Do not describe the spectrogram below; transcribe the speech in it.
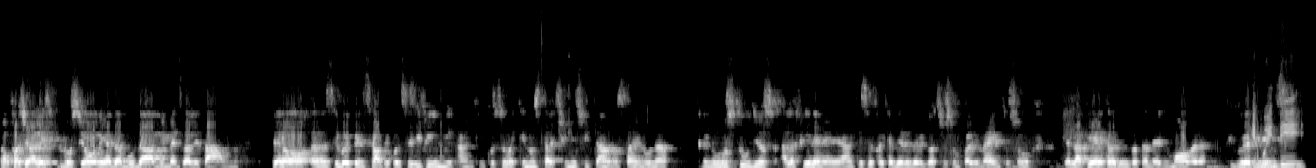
no, faceva le esplosioni ad Abu Dhabi in mezzo alle town. Però eh, se voi pensate, qualsiasi film, anche in costume che non sta a Cinecittà, non sta in, una, in uno studio, alla fine, anche se fai cadere delle gocce su un pavimento, su della pietra, devi poterle rimuovere. Figurati e quindi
